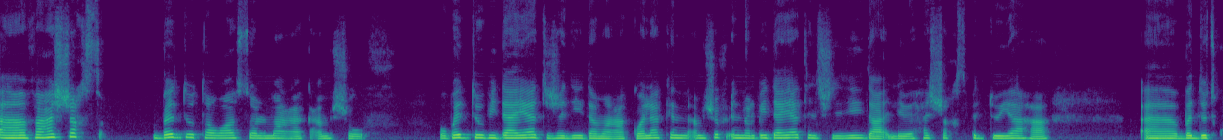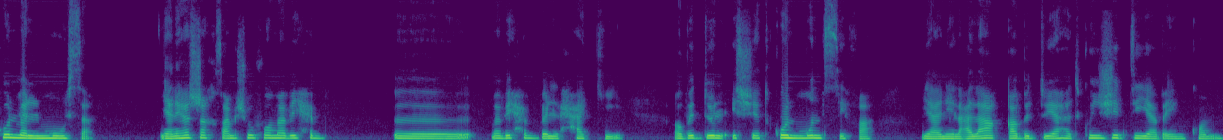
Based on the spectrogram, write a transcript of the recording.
آه فهالشخص بده تواصل معك عم شوف؟ وبده بدايات جديدة معك ولكن عم شوف إنه البدايات الجديدة اللي هالشخص بده إياها آه بده تكون ملموسة. يعني هالشخص عم شوفه ما بيحب آه ما بيحب الحكي أو بده الأشياء تكون منصفة. يعني العلاقة بده إياها تكون جدية بينكم.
